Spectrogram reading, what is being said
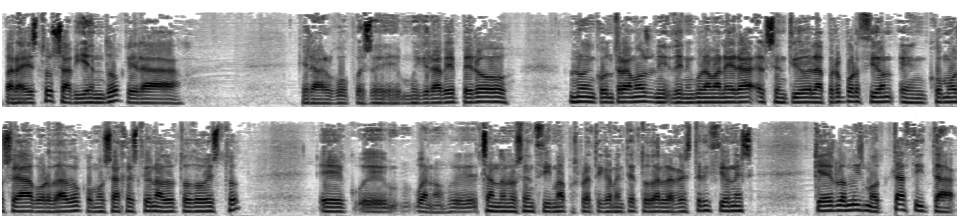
para esto, sabiendo que era que era algo pues eh, muy grave, pero no encontramos ni, de ninguna manera el sentido de la proporción en cómo se ha abordado, cómo se ha gestionado todo esto eh, eh, bueno, echándonos encima pues prácticamente todas las restricciones, que es lo mismo tácita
